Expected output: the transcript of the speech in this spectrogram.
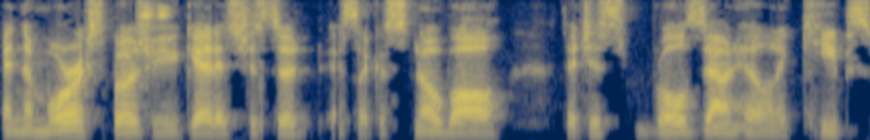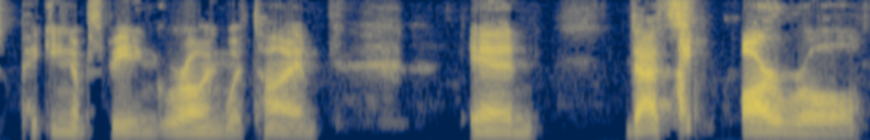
And the more exposure you get, it's just a it's like a snowball that just rolls downhill and it keeps picking up speed and growing with time. And that's our role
